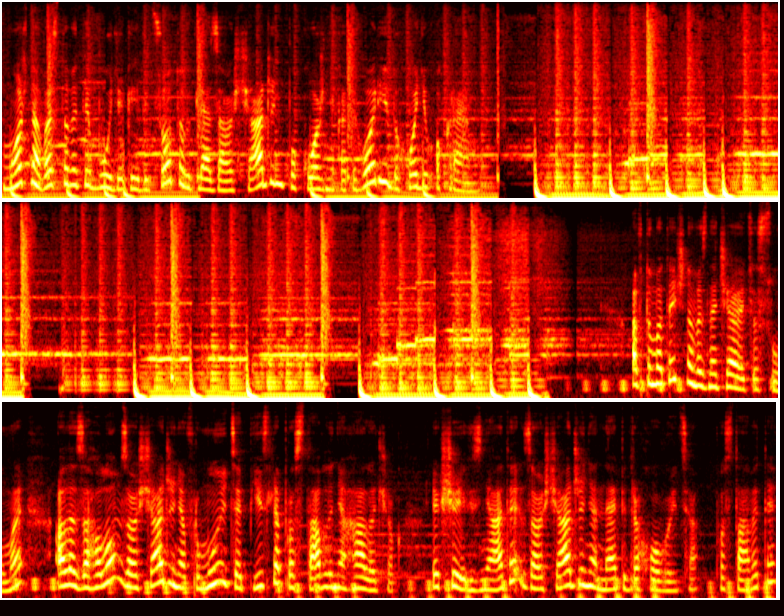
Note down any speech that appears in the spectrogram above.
можна виставити будь-який відсоток для заощаджень по кожній категорії доходів окремо. Автоматично визначаються суми, але загалом заощадження формуються після проставлення галочок. Якщо їх зняти, заощадження не підраховуються. Поставити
